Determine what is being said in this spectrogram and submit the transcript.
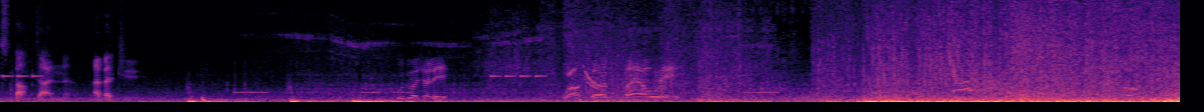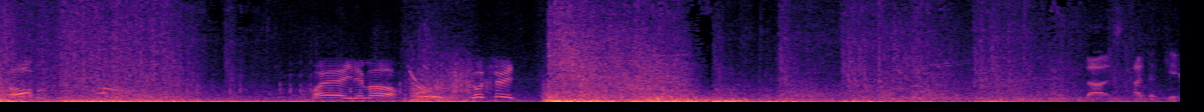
Spartan abattu. Où dois-je aller? Warthog prêt à rouler. Ouais, il est mort. Tout de suite. Base attaquée.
